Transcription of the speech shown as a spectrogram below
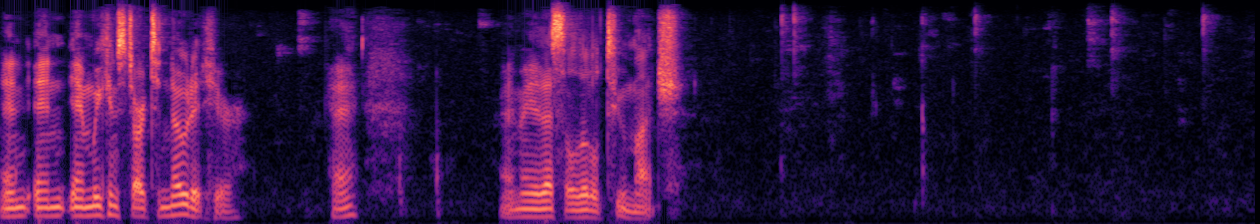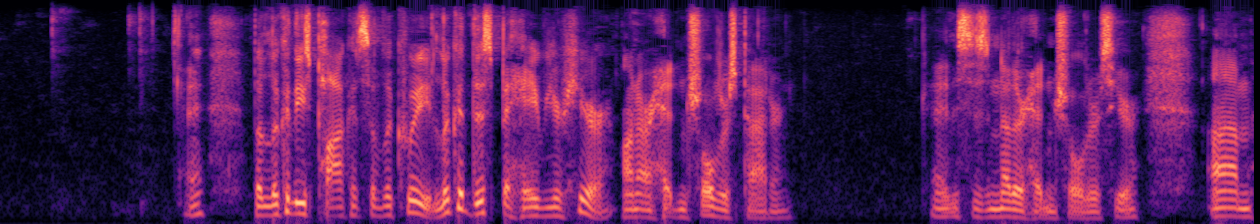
and, and, and we can start to note it here, okay? And maybe that's a little too much. Okay, but look at these pockets of liquidity. Look at this behavior here on our head and shoulders pattern. Okay, this is another head and shoulders here. Um,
